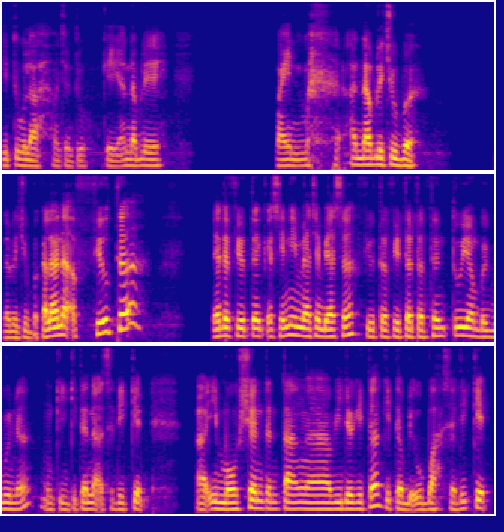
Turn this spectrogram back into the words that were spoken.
itulah macam tu. Okay, anda boleh main anda boleh cuba. Anda boleh cuba. Kalau nak filter dia ada filter kat sini macam biasa filter-filter tertentu yang berguna mungkin kita nak sedikit uh, emotion tentang uh, video kita kita boleh ubah sedikit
